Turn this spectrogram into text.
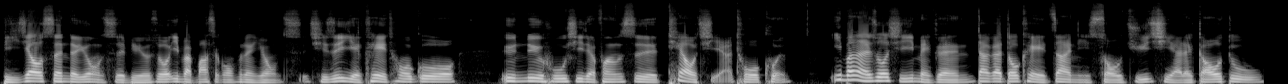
比较深的游泳池，比如说一百八十公分的游泳池，其实也可以透过韵律呼吸的方式跳起来脱困。一般来说，其实每个人大概都可以在你手举起来的高度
